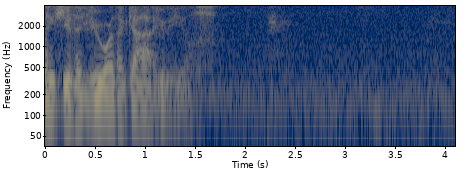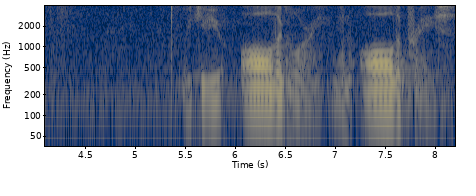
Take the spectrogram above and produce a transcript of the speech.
Thank you that you are the God who heals. We give you all the glory and all the praise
